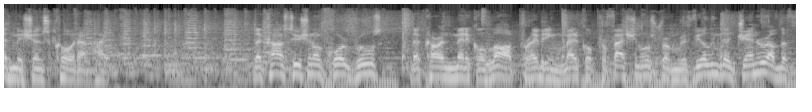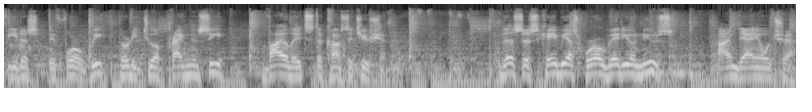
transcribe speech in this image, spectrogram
admissions quota hike. The Constitutional Court rules the current medical law prohibiting medical professionals from revealing the gender of the fetus before week 32 of pregnancy violates the Constitution. This is KBS World Radio News. I'm Daniel Chen.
